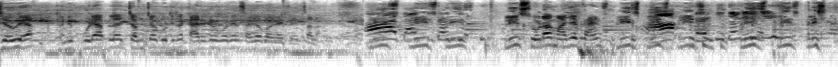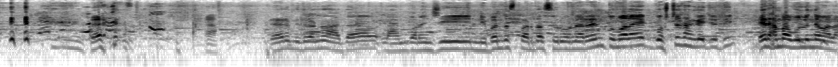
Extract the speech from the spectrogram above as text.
जेवूया आणि पुढे आपल्याला चमचा गुटीचा कार्यक्रम वगैरे सगळं बघायचं आहे. चला. प्लीज प्लीज प्लीज प्लीज सोडा माझे fans please please please please please please हां. तर मित्रांनो आता लहान पोरांची निबंध स्पर्धा सुरू होणार आहे. आणि तुम्हाला एक गोष्ट सांगायची होती. हे थांबा बोलून द्या मला.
